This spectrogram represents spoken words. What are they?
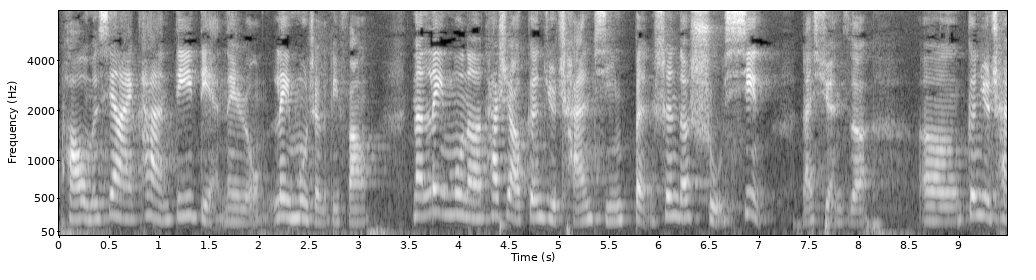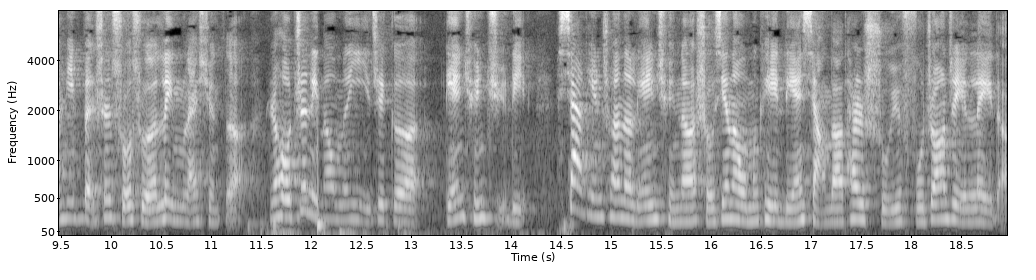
好，我们先来看第一点内容，类目这个地方。那类目呢？它是要根据产品本身的属性来选择，嗯，根据产品本身所属的类目来选择。然后这里呢，我们以这个连衣裙举例。夏天穿的连衣裙呢，首先呢，我们可以联想到它是属于服装这一类的，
